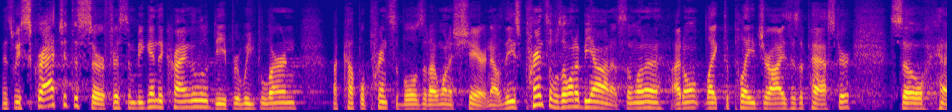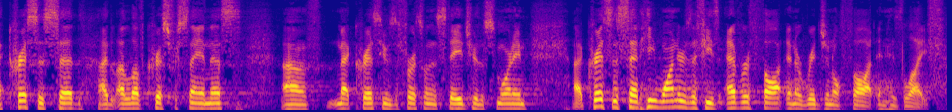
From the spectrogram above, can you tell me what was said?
As we scratch at the surface and begin to crack a little deeper, we learn a couple principles that I want to share. Now, these principles, I want to be honest. I want to. I don't like to plagiarize as a pastor. So, uh, Chris has said. I, I, love Chris for saying this. Uh, met Chris. He was the first one on the stage here this morning. Uh, Chris has said he wonders if he's ever thought an original thought in his life.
